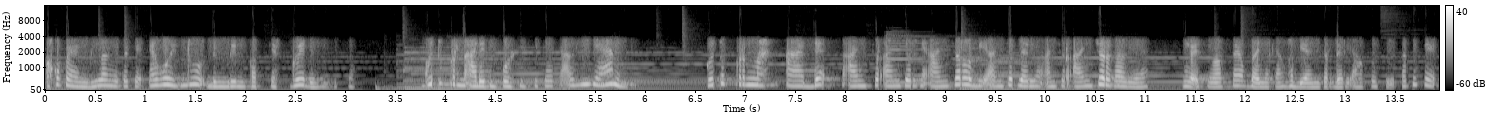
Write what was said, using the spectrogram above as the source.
aku pengen bilang gitu kayak eh woi lu dengerin podcast gue deh gitu. Gue tuh pernah ada di posisi kayak kalian. Gue tuh pernah ada seancur-ancurnya ancur lebih ancur dari yang ancur-ancur kali ya. Nggak sih maksudnya banyak yang lebih ancur dari aku sih. Tapi kayak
